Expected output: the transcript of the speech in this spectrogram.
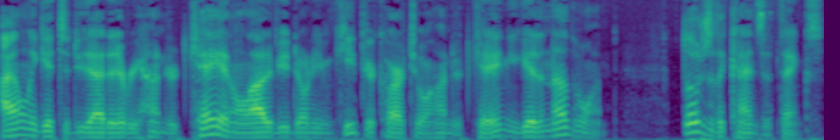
i only get to do that at every 100k and a lot of you don't even keep your car to 100k and you get another one. Those are the kinds of things.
